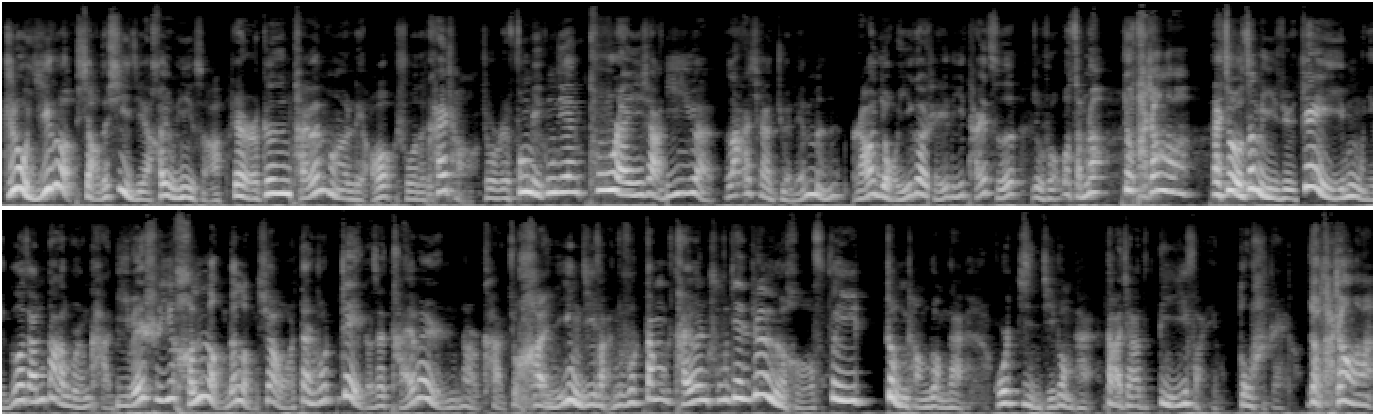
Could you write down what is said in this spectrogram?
只有一个小的细节很有意思啊，这是跟台湾朋友聊说的，开场就是这封闭空间突然一下医院拉下卷帘门，然后有一个谁的一台词就说：“我怎么着要打仗了吗？”哎，就有这么一句，这一幕你搁咱们大陆人看，以为是一很冷的冷笑话，但是说这个在台湾人那儿看就很应激反应，就说当台湾出现任何非正常状态或者紧急状态，大家的第一反应都是这个，要打仗了吗？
